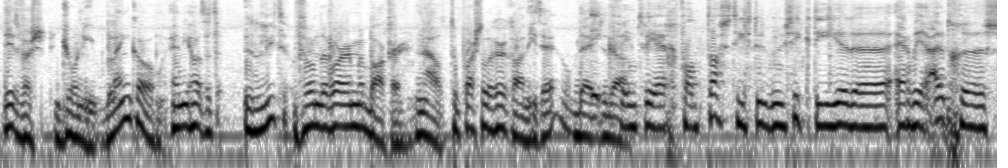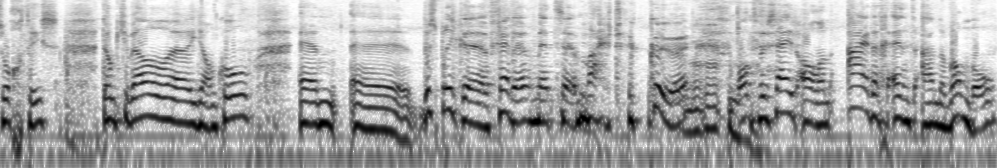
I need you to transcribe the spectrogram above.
Dit was Johnny Blanco. En die had het een lied van de warme bakker. Nou, toepasselijker kan niet, hè, op deze Ik dag. vind weer fantastisch de muziek die eh, er weer uitgezocht is. Dankjewel eh Jan Kool. En eh, we spreken verder met eh, Maarten Keur. Want we zijn al een aardig eind aan de wandel.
